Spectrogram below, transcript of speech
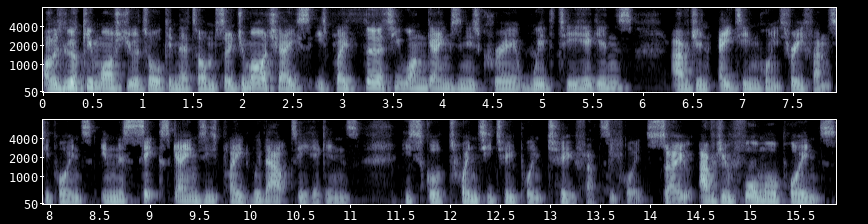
I was looking whilst you were talking there, Tom. So Ja'Marr Chase, he's played 31 games in his career with Tee Higgins averaging 18.3 fantasy points. In the six games he's played without Tee Higgins, he scored 22.2 fantasy points. So averaging four more points.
